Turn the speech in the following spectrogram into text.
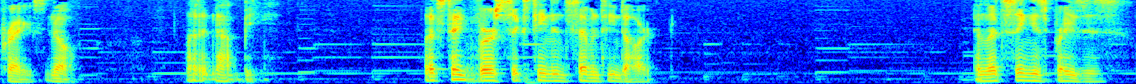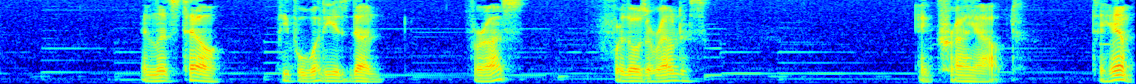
praise. No, let it not be. Let's take verse 16 and 17 to heart. And let's sing his praises. And let's tell people what he has done for us, for those around us, and cry out to him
